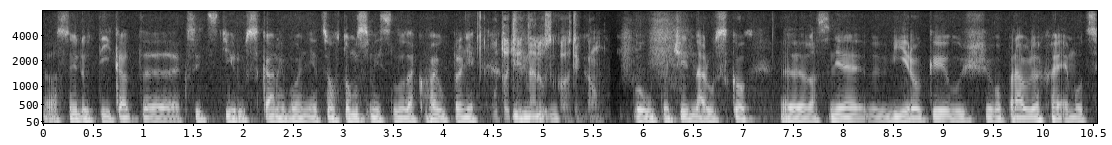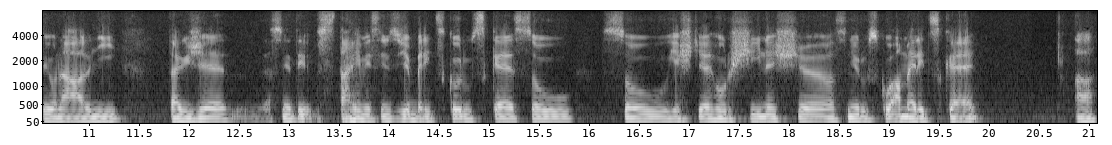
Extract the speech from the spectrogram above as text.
vlastně dotýkat eh, jaksi ctí Ruska nebo něco v tom smyslu takové úplně... Útočit na Rusko, říkal. Útočit na Rusko, eh, vlastně výroky už opravdu takové emocionální, takže vlastně ty vztahy, myslím si, že britsko-ruské jsou, jsou ještě horší než eh, vlastně rusko-americké. A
